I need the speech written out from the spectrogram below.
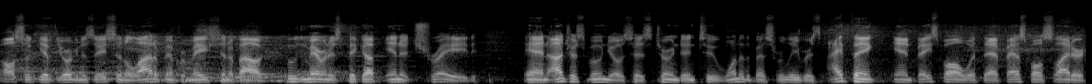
also give the organization a lot of information about who the mariners pick up in a trade. And andres munoz has turned into one of the best relievers i think in baseball with that fastball slider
